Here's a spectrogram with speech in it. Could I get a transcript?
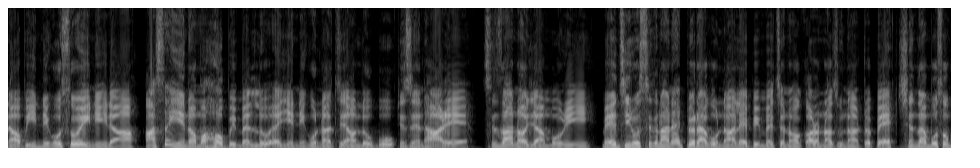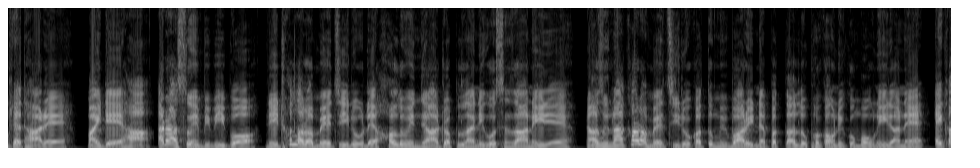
နောက်ပြီးနင်းကိုစိုးရိမ်နေတာငါစိတ်ရင်တော့မဟုတ်ပေမဲ့လိုအပ်ရင်နင်းကိုနာကျင်အောင်လုပ်ဖို့ပြင်ဆင်ထားတယ်စဉ်းစားတော့ရှာမိုရီမေဂျီရိုစေတနာနဲ့ပြောတာကိုနားလည်ပေမဲ့ကျွန်တော်ကာရနာစုနာအတွက်ပဲရှင်သန်ဖို့ဆုံးဖြတ်ထားတယ်မိုက်တယ်ဟာအဲ့ဒါဆိုရင်ပြီးပြီပေါ့နေထွက်လာတော့မေဂျီရိုလည်း Halloween ညအတွက် plan တွေကိုစဉ်းစားနေတယ်နာဇူနာကတော့မေဂျီရိုကသူမိဘတွေနဲ့ပတ်သက်လို့ဖုတ်ကောင်တွေကိုမုန်းနေတာနဲ့အဲ့က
